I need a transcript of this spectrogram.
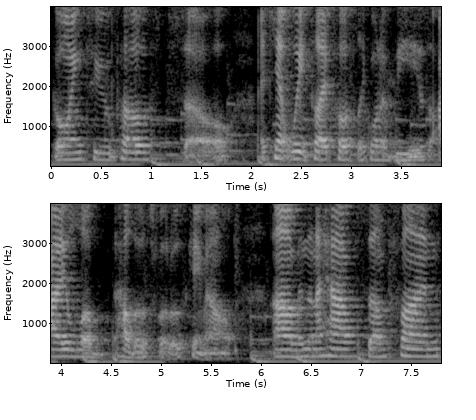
going to post. So I can't wait till I post like one of these. I love how those photos came out. Um, and then I have some fun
